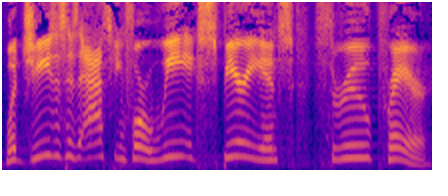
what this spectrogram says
What Jesus is asking for, we experience through prayer.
